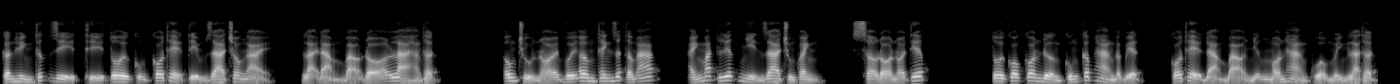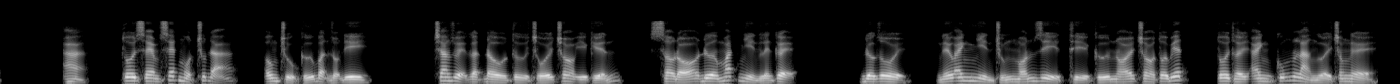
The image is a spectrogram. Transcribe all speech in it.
cần hình thức gì thì tôi cũng có thể tìm ra cho ngài, lại đảm bảo đó là hàng thật. Ông chủ nói với âm thanh rất ấm áp, ánh mắt liếc nhìn ra chung quanh, sau đó nói tiếp. Tôi có con đường cung cấp hàng đặc biệt, có thể đảm bảo những món hàng của mình là thật. À, tôi xem xét một chút đã, ông chủ cứ bận rộn đi. Trang Duệ gật đầu từ chối cho ý kiến, sau đó đưa mắt nhìn lên kệ. Được rồi, nếu anh nhìn chúng món gì thì cứ nói cho tôi biết, tôi thấy anh cũng là người trong nghề,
